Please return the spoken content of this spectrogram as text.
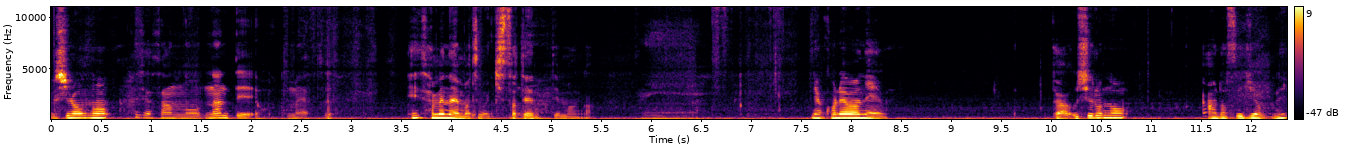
後ろの覇者さんのなんてのやつ「え冷めない街の喫茶店」っていう漫画。いやこれはねじゃあ後ろのあらすじをね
